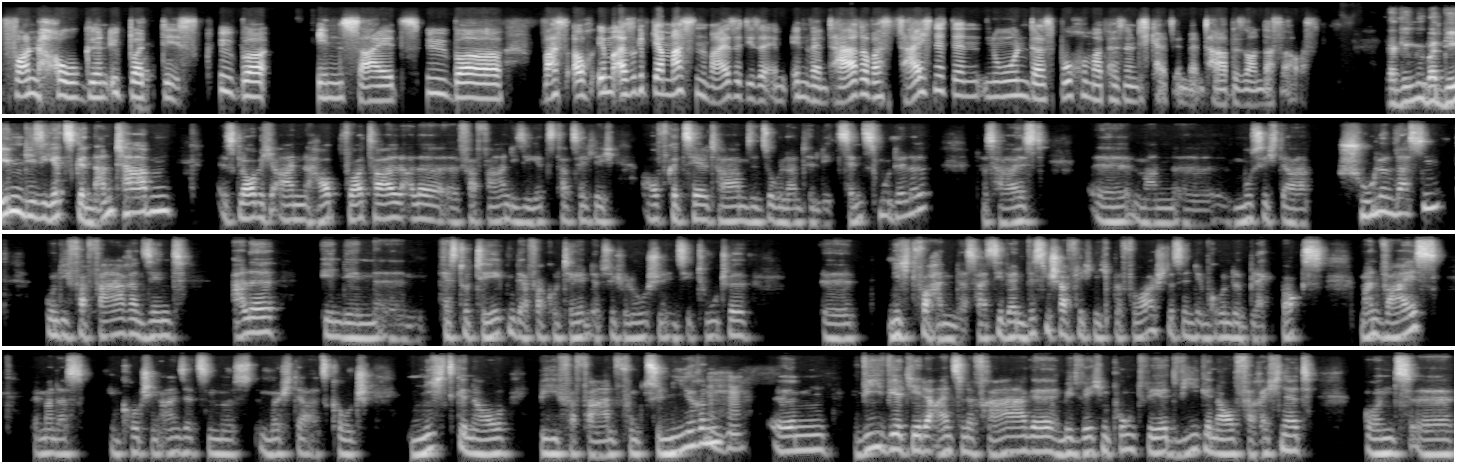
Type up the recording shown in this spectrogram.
von Hogan über Disk, über Insights, über was auch immer. Also es gibt ja massenweise diese Inventare. Was zeichnet denn nun das Bochumer Persönlichkeitsinventar besonders aus? Ja, gegenüber denen, die Sie jetzt genannt haben, ist, glaube ich, ein Hauptvorteil. Alle äh, Verfahren, die Sie jetzt tatsächlich aufgezählt haben, sind sogenannte Lizenzmodelle. Das heißt, äh, man äh, muss sich da schulen lassen und die Verfahren sind alle in den ähm, Testotheken der Fakultäten der psychologischen Institute nicht vorhanden. Das heißt, sie werden wissenschaftlich nicht beforscht. Das sind im Grunde Blackbox. Man weiß, wenn man das im Coaching einsetzen müsst, möchte als Coach, nicht genau, wie die Verfahren funktionieren. Mhm. Ähm, wie wird jede einzelne Frage, mit welchem Punkt wird wie genau verrechnet. Und äh,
